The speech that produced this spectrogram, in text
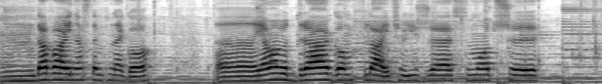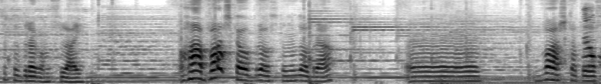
Mm, dawaj następnego. E, ja mam Dragonfly, czyli że smoczy... Co to Dragonfly? Aha, ważka po prostu, no dobra. E, ważka to jest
